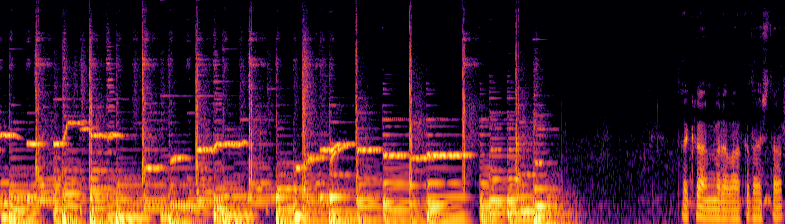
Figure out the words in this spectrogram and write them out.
Tekrar merhaba arkadaşlar.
